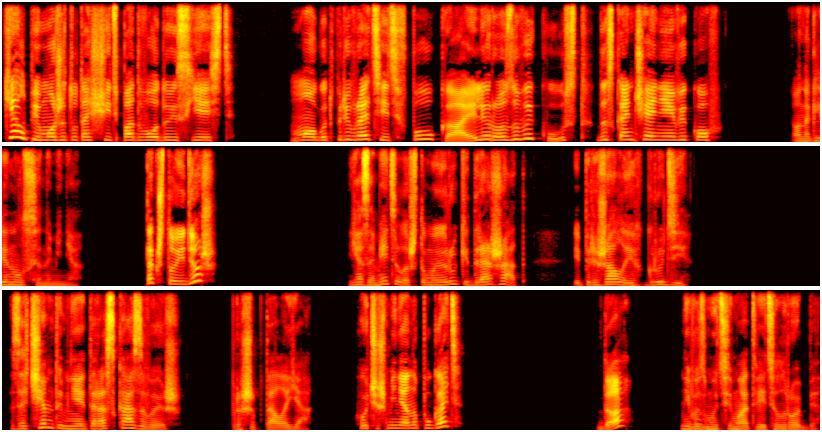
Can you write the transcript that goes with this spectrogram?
Келпи может утащить под воду и съесть. Могут превратить в паука или розовый куст до скончания веков. Он оглянулся на меня. Так что, идешь? Я заметила, что мои руки дрожат, и прижала их к груди. «Зачем ты мне это рассказываешь?» — прошептала я. «Хочешь меня напугать?» «Да?» — невозмутимо ответил Робби.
